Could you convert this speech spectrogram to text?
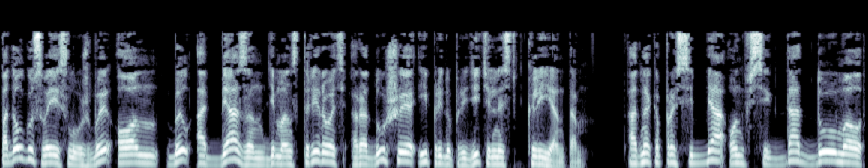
По долгу своей службы он был обязан демонстрировать радушие и предупредительность клиентам. Однако про себя он всегда думал,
